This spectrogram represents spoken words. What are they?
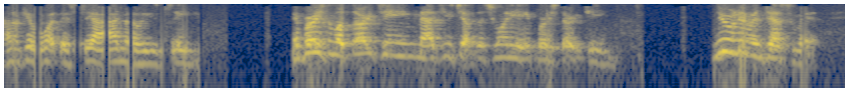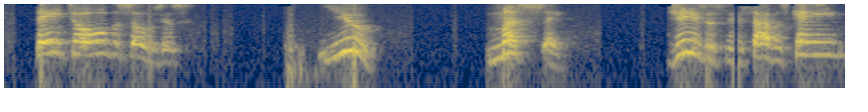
I don't care what they say. I know he's savior. In verse number 13, Matthew chapter 28, verse 13, New Living Testament, they told the soldiers, you must say, Jesus' the disciples came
